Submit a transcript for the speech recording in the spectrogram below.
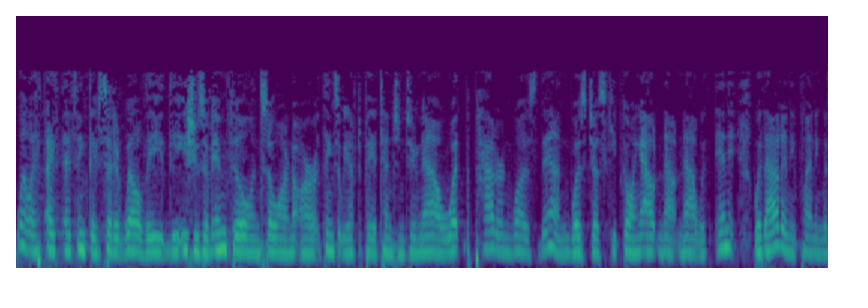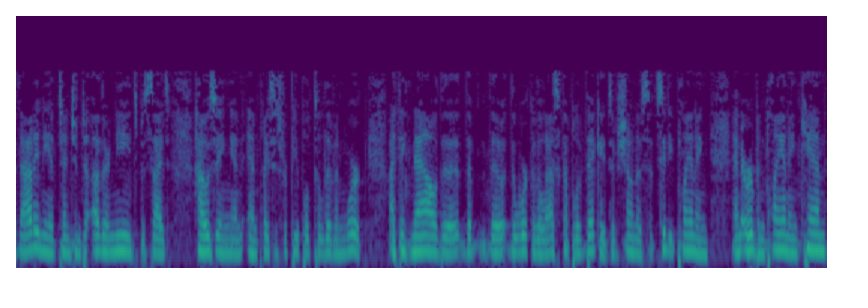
Well, I, I, think they've said it well. The the issues of infill and so on are things that we have to pay attention to now. What the pattern was then was just keep going out and out and out with any without any planning, without any attention to other needs besides housing and, and places for people to live and work. I think now the, the the the work of the last couple of decades have shown us that city planning and urban planning can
